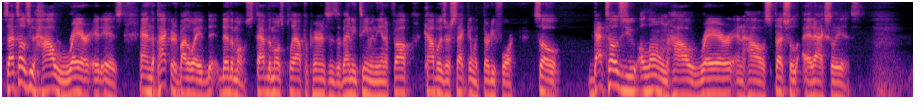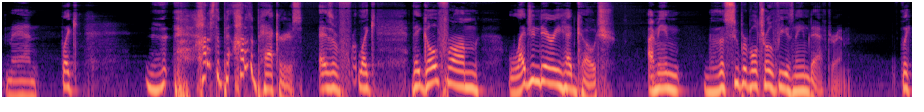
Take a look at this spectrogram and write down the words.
So that tells you how rare it is. And the Packers, by the way, they're the most. They have the most playoff appearances of any team in the NFL. Cowboys are second with 34. So that tells you alone how rare and how special it actually is. Man, like, how does the how do the Packers as of like they go from legendary head coach? I mean, the Super Bowl trophy is named after him. Like,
